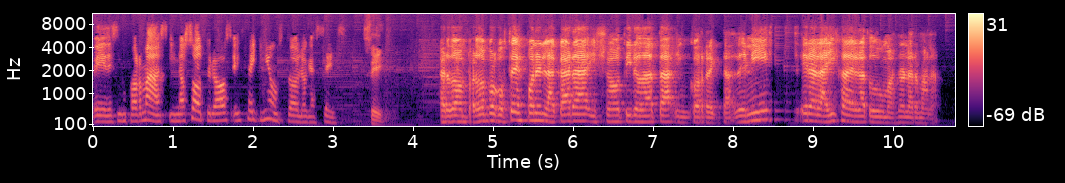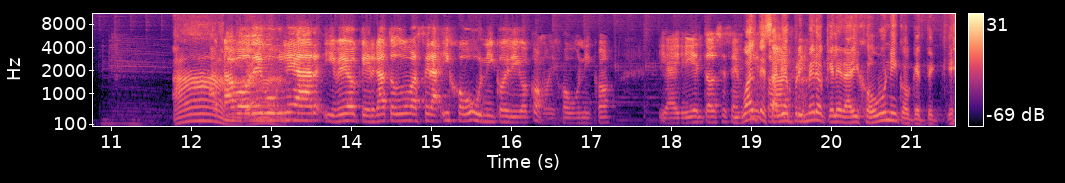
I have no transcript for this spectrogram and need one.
eh, desinformás y nosotros es fake news todo lo que haces. Sí. Perdón, perdón, porque ustedes ponen la cara y yo tiro data incorrecta. Denise era la hija del gato Dumas, no la hermana. Ah, Acabo de googlear y veo que el gato Dumas era hijo único y digo, ¿cómo hijo único? Y ahí entonces Igual te a- salió primero que él era hijo único que te. Que,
